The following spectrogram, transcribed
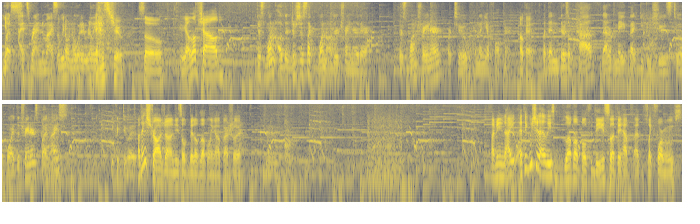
Yes. But it's randomized, so we don't know what it really is. It's true. So we got Love Child. there's one other. There's just like one other trainer there. There's one trainer or two, and then you have Falkner. Okay. But then there's a path that made that you can choose to avoid the trainers. But nice, you could do it. I think Strahd needs a bit of leveling up actually. Hmm. I mean, I, I think we should at least level up both of these so that they have like four moves.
